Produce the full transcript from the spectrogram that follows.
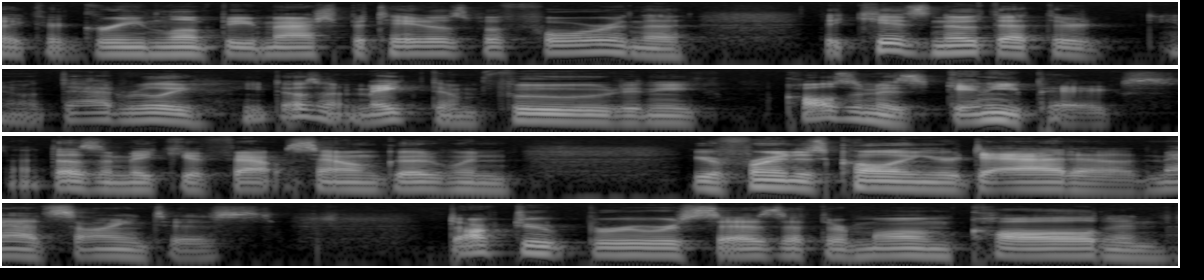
like a green, lumpy mashed potatoes before, and the the kids note that their you know dad really he doesn't make them food and he calls them his guinea pigs that doesn't make you sound good when your friend is calling your dad a mad scientist dr brewer says that their mom called and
